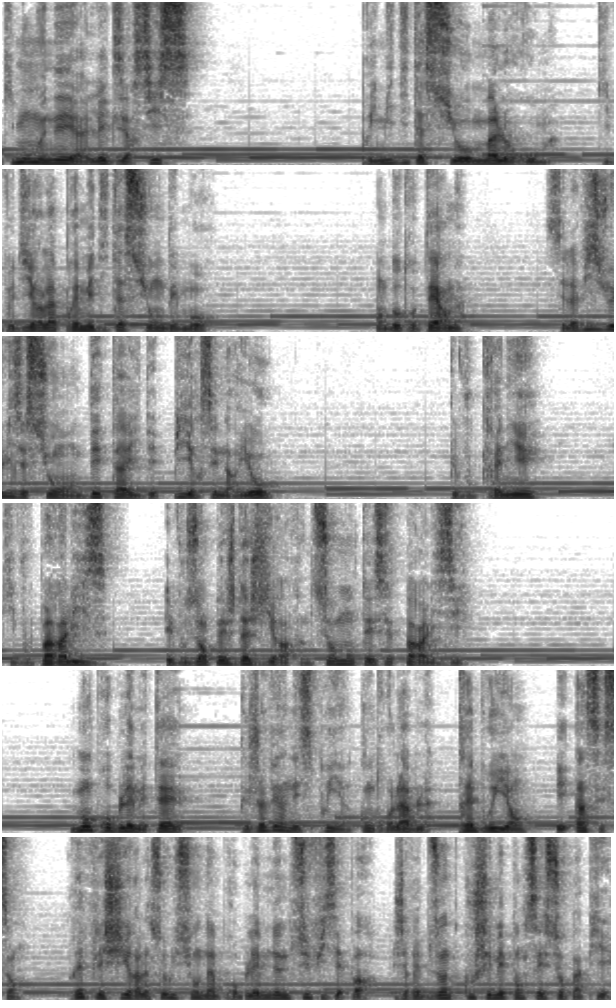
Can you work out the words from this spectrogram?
qui m'ont mené à l'exercice Premeditatio malorum, qui veut dire la préméditation des mots. En d'autres termes, c'est la visualisation en détail des pires scénarios que vous craignez, qui vous paralyse et vous empêche d'agir afin de surmonter cette paralysie. Mon problème était que j'avais un esprit incontrôlable, très bruyant et incessant. Réfléchir à la solution d'un problème ne me suffisait pas. J'avais besoin de coucher mes pensées sur papier.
